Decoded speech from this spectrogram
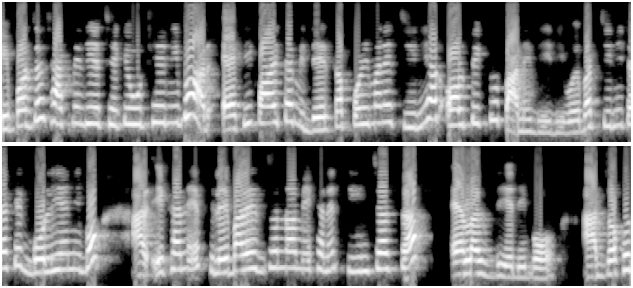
এই পর্যায়ে ছাঁকনি দিয়ে ছেঁকে উঠিয়ে নিব আর একই কড়াইতে আমি দেড় কাপ পরিমাণে চিনি আর অল্প একটু পানি দিয়ে দিব। এবার চিনিটাকে গলিয়ে নিব আর এখানে ফ্লেভারের জন্য আমি এখানে তিন চারটা এলাচ দিয়ে দিব। আর যখন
